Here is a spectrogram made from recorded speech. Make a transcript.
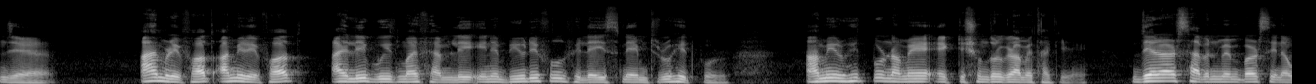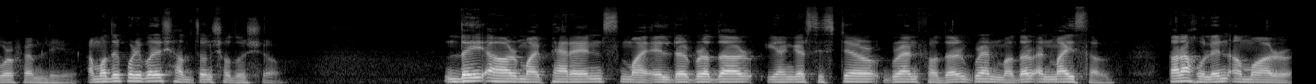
যে আই এম রিফাত আমি Rifat I live with my family in a beautiful village named Rohitpur আমি রোহিতপুর নামে একটি সুন্দর গ্রামে থাকি। There are seven members in our family আমাদের পরিবারের সাতজন সদস্য। They are my parents my elder brother brother, sister grandfather grandfather, grandmother and myself. তারা হলেন আমার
